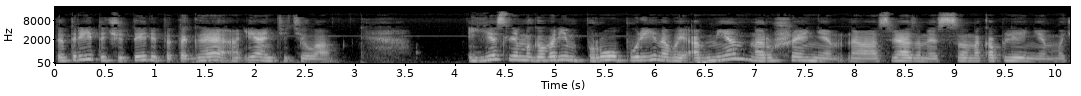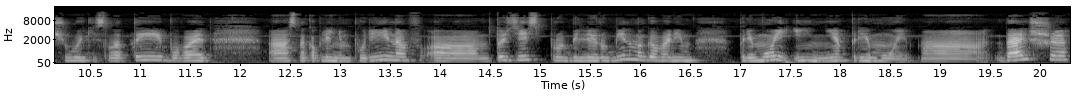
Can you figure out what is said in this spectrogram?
Т3, Т4, ТТГ и антитела. Если мы говорим про пуриновый обмен, нарушения, а, связанные с накоплением мочевой кислоты, бывает а, с накоплением пуринов, а, то здесь про билирубин мы говорим прямой и непрямой. Дальше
